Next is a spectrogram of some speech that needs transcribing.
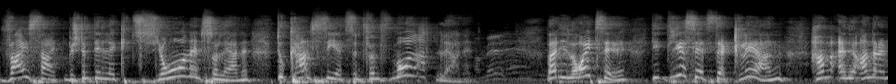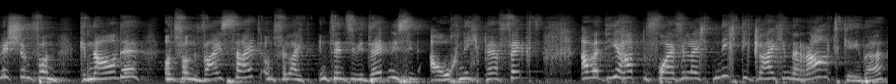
Weisheiten, bestimmte Lektionen zu lernen. Du kannst sie jetzt in fünf Monaten lernen. Amen. Weil die Leute, die dir es jetzt erklären, haben eine andere Mischung von Gnade und von Weisheit und vielleicht Intensivitäten. Die sind auch nicht perfekt. Aber die hatten vorher vielleicht nicht die gleichen Ratgeber,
